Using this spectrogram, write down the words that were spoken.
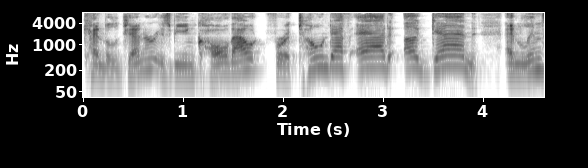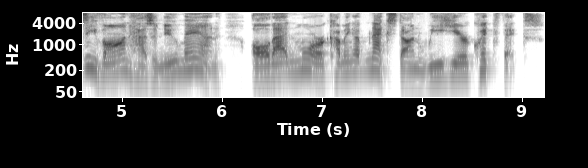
Kendall Jenner is being called out for a tone deaf ad again, and Lindsey Vonn has a new man. All that and more coming up next on We Hear Quick Fix.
